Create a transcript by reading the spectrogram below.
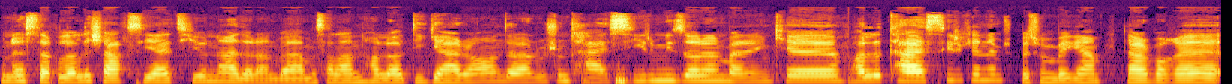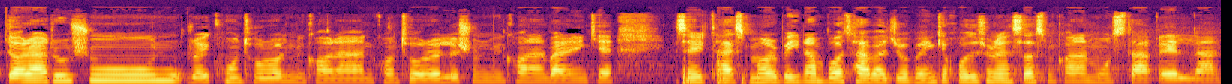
اون استقلال شخصیتی رو ندارن و مثلا حالا دیگران دارن روشون تاثیر می‌ذارن برای اینکه حالا تاثیر که نمیشه بهتون بگم در واقع دارن روشون روی کنترل می‌کنن کنترلشون می‌کنن برای اینکه سری تصمیم‌ها رو بگیرن با توجه به اینکه خودشون احساس می‌کنن مستقلن.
